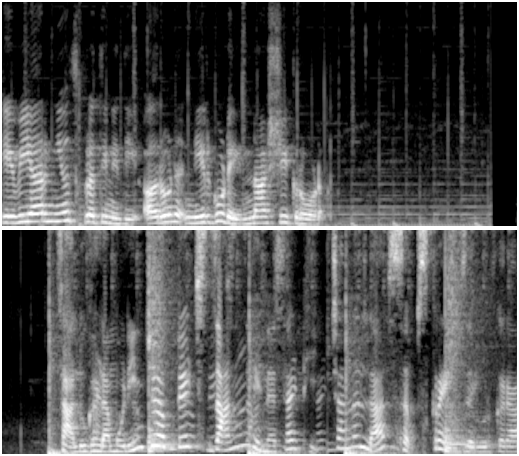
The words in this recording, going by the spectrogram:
केव्हीआर न्यूज प्रतिनिधी अरुण निरगुडे नाशिक रोड. चालू घडामोडींचे अपडेट्स जाणून घेण्यासाठी चॅनलला सबस्क्राईब जरूर करा.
